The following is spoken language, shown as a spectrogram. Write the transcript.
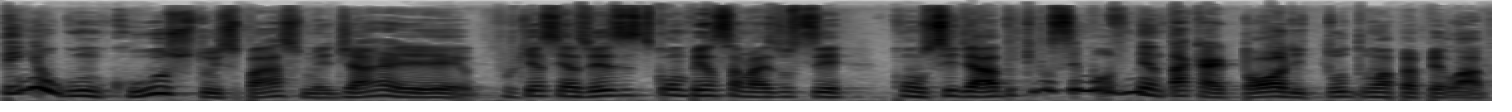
tem algum custo o espaço mediar? É, porque assim, às vezes compensa mais você conciliar do que você movimentar cartório e tudo uma papelada.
